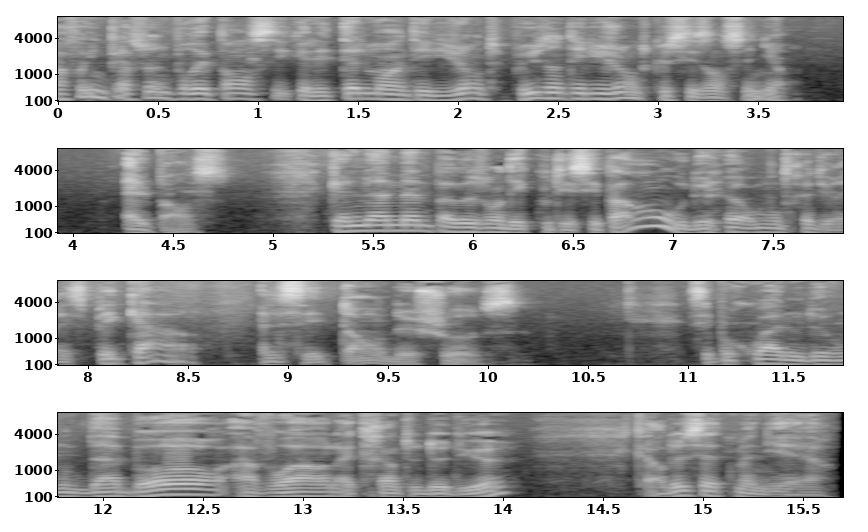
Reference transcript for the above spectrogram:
Parfois, une personne pourrait penser qu'elle est tellement intelligente, plus intelligente que ses enseignants. Elle pense qu'elle n'a même pas besoin d'écouter ses parents ou de leur montrer du respect car elle sait tant de choses. C'est pourquoi nous devons d'abord avoir la crainte de Dieu, car de cette manière,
